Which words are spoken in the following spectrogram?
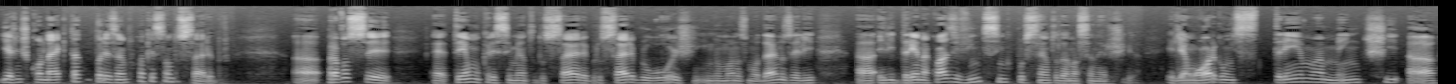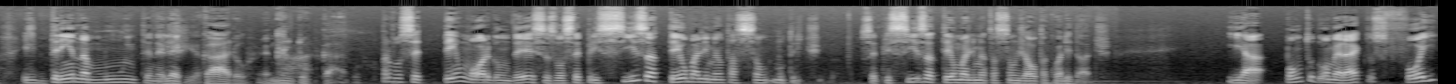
E a gente conecta, por exemplo, com a questão do cérebro. Uh, Para você é, ter um crescimento do cérebro, o cérebro hoje, em humanos modernos, ele, uh, ele drena quase 25% da nossa energia. Ele é um órgão extremamente. Uh, ele drena muita energia. Ele é caro, é caro. muito caro. Para você ter um órgão desses, você precisa ter uma alimentação nutritiva. Você precisa ter uma alimentação de alta qualidade. E a ponto do Homo erectus foi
